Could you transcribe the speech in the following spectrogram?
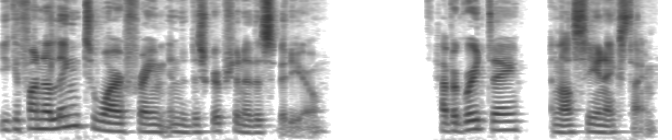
You can find a link to Wireframe in the description of this video. Have a great day, and I'll see you next time.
